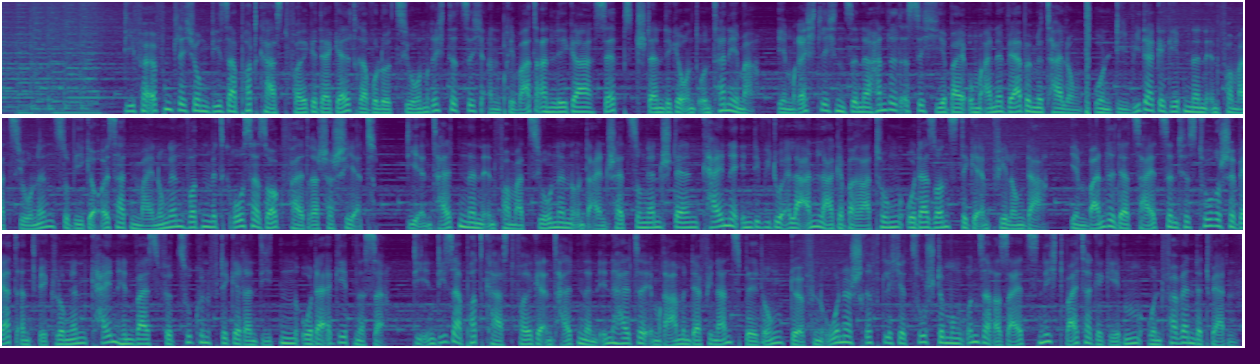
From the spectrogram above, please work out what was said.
Die Veröffentlichung dieser Podcast-Folge der Geldrevolution richtet sich an Privatanleger, Selbstständige und Unternehmer. Im rechtlichen Sinne handelt es sich hierbei um eine Werbemitteilung und die wiedergegebenen Informationen sowie geäußerten Meinungen wurden mit großer Sorgfalt recherchiert. Die enthaltenen Informationen und Einschätzungen stellen keine individuelle Anlageberatung oder sonstige Empfehlung dar. Im Wandel der Zeit sind historische Wertentwicklungen kein Hinweis für zukünftige Renditen oder Ergebnisse. Die in dieser Podcast-Folge enthaltenen Inhalte im Rahmen der Finanzbildung dürfen ohne schriftliche Zustimmung unsererseits nicht weitergegeben und verwendet werden.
